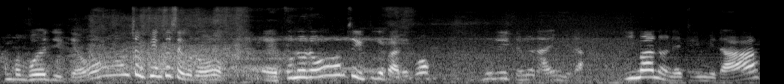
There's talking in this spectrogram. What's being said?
한번 보여드릴게요. 엄청 핑크색으로 네, 분을 엄청 이쁘게 바르고 물이 드는 아이입니다. 2만원에 드립니다.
